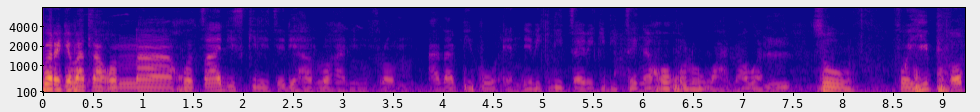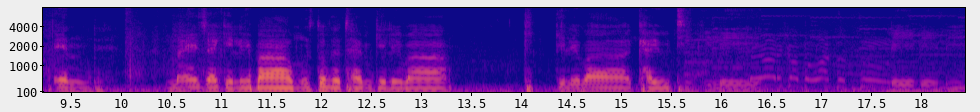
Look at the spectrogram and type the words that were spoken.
Mhm. kore ke batla go nna go tsaya di-skill tse di harologaneng from other people and be ke di tsaya be ke di tsenya go golo one wa bona Mhm. so for hip hop and niger ke leba most of the time ke leba ke leba chaotic le le le le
